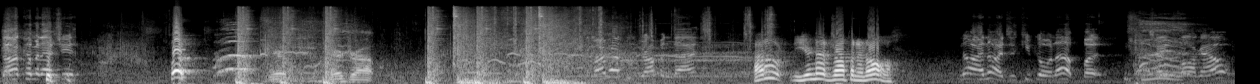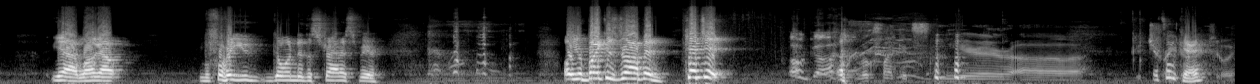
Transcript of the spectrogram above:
dog coming at you. Oh! Air, airdrop. Am I about to drop and die? I don't. You're not dropping at all. No, I know. I just keep going up, but should I log out? Yeah, log out before you go into the stratosphere. oh, your bike is dropping! Catch it! Oh god. Looks like it's near, uh... It's Detroit, okay. Actually.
